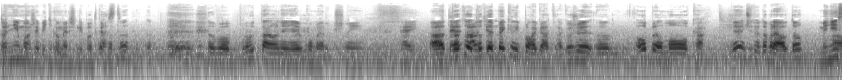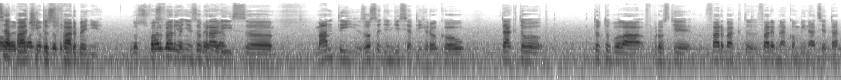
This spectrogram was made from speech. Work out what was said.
To nemôže byť komerčný podcast. to bol brutálne nekomerčný. Hej. A Alter- toto, toto je pekný plagát. Akože um, Opel Mokka. Neviem, či to je dobré auto. Mne sa ale páči plagát to sfarbenie. No To sfarbenie, sfarbenie zobrali z uh, Manty zo 70 rokov. Takto toto bola proste farba, farebná kombinácia, tá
